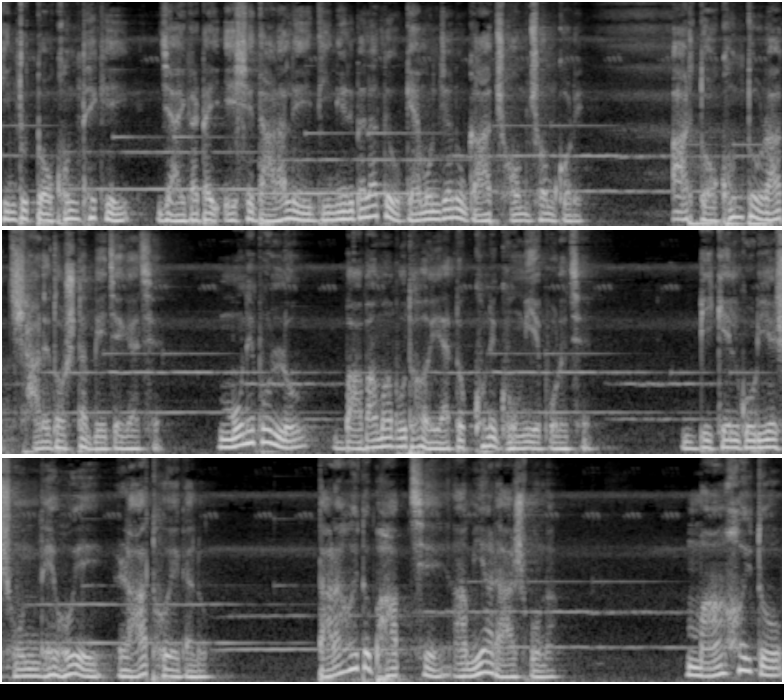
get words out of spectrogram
কিন্তু তখন থেকেই জায়গাটায় এসে দাঁড়ালে দিনের বেলাতেও কেমন যেন গা ছমছম করে। আর তখন তো রাত সাড়ে দশটা বেজে গেছে। মনে পড়ল বাবা মা বোধহয় এতক্ষণে ঘুমিয়ে পড়েছে। বিকেল গড়িয়ে সন্ধে হয়ে রাত হয়ে গেল। তারা হয়তো ভাবছে, আমি আর আসব না। মা হয়তো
